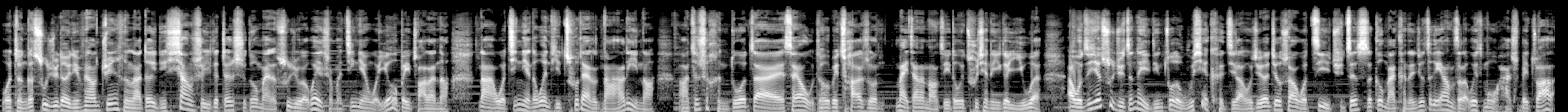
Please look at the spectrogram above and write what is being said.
我整个数据都已经非常均衡了，都已经。像是一个真实购买的数据了，为什么今年我又被抓了呢？那我今年的问题出在了哪里呢？啊，这是很多在三幺五之后被抓的时候，卖家的脑子里都会出现的一个疑问。啊，我这些数据真的已经做的无懈可击了，我觉得就算我自己去真实的购买，可能就这个样子了，为什么我还是被抓了？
